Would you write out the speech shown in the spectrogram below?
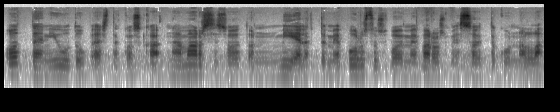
otteen YouTubesta, koska nämä marssisoit on mielettömiä. Puolustusvoimien varusmiessoittokunnalla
